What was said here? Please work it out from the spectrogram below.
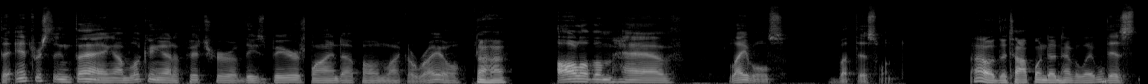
The interesting thing, I'm looking at a picture of these beers lined up on like a rail. Uh huh. All of them have labels, but this one, Oh, the top one doesn't have a label. this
